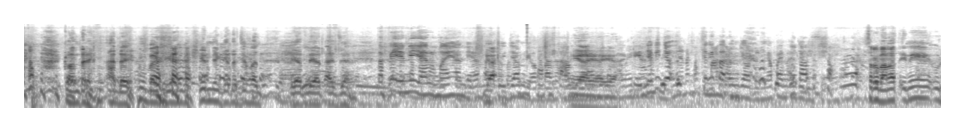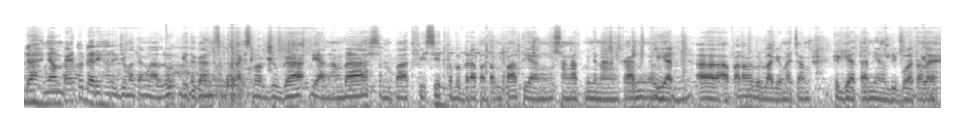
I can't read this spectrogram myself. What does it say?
konten yang ada yang bagian bikinnya kita cuman lihat-lihat aja. Tapi ini ya lumayan ya satu jam di. Iya, iya, iya. Oke, Jadi Jo, cerita dong Jordan ngapain aja di sini? Seru banget ini udah nyampe tuh dari hari Jumat yang lalu gitu kan sempat explore juga di Anambas sempat visit ke beberapa tempat yang sangat menyenangkan ngelihat eh, apa namanya berbagai macam kegiatan yang dibuat oleh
